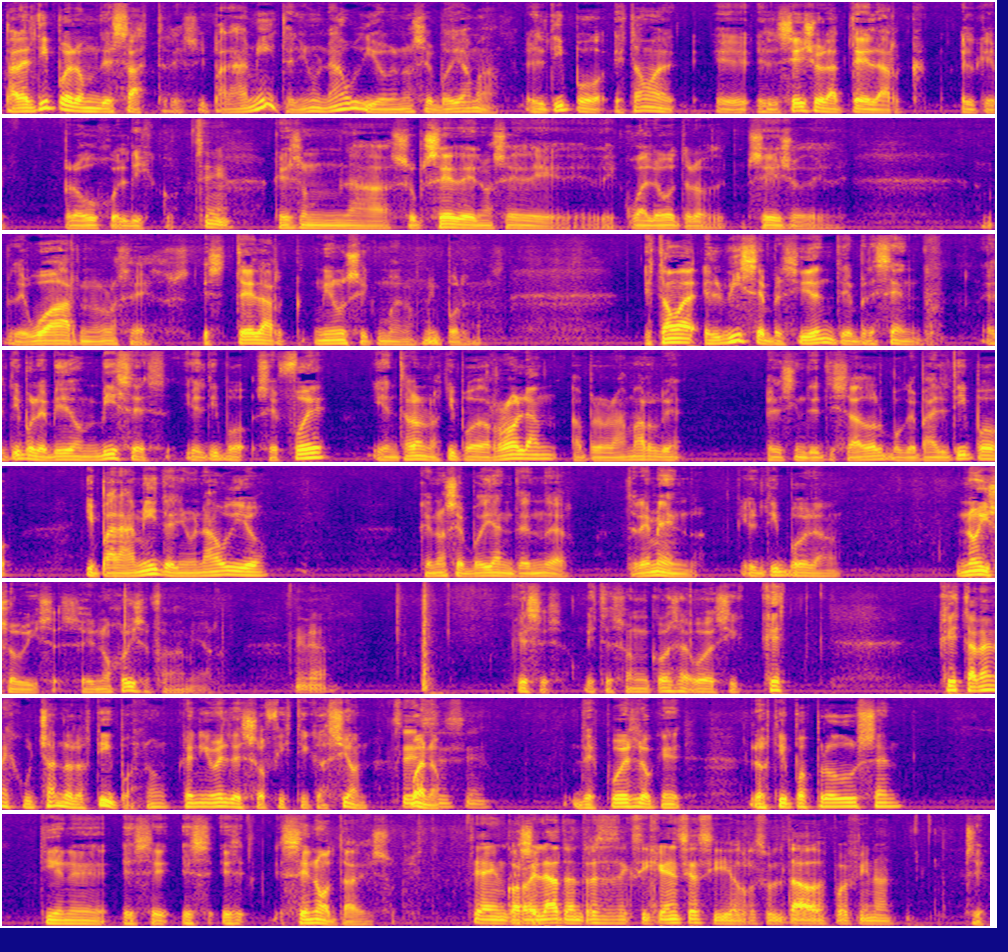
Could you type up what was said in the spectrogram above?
Para el tipo era un desastre, y para mí tenía un audio que no se podía más. El tipo estaba, eh, el sello era Telarc, el que produjo el disco, sí. que es una subsede, no sé, de, cuál otro sello, de, de Warner, no sé, Stellar Music, bueno, no importa. Estaba el vicepresidente presente. El tipo le pidió un vices y el tipo se fue y entraron los tipos de Roland a programarle el sintetizador porque para el tipo y para mí tenía un audio que no se podía entender, tremendo. Y el tipo era no hizo bices, se enojó y se fue a la mierda. Mira. ¿Qué es eso? ¿Viste? Son cosas que vos decís, ¿qué, ¿qué estarán escuchando los tipos? ¿no? ¿Qué nivel de sofisticación? bueno, después lo que los tipos producen tiene ese, se nota eso. Sí, hay un correlato entre esas exigencias y el resultado después final. Sí.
